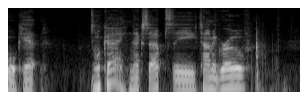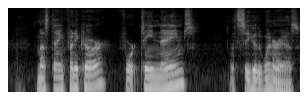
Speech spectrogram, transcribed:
Cool kit. Okay, next up's the Tommy Grove Mustang Funny Car. 14 names. Let's see who the winner is.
